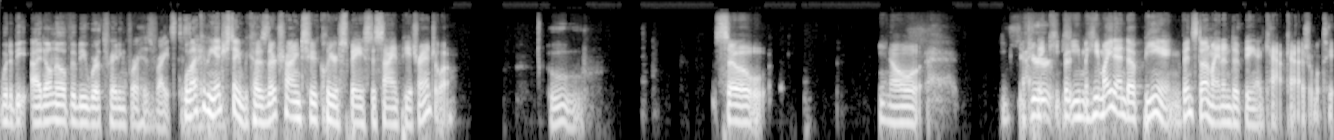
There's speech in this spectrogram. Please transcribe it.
would it be? I don't know if it'd be worth trading for his rights to. well that could be interesting because they're trying to clear space to sign Pietrangelo. Ooh, So, you know, I you're- think but- he, he might end up being Vince Dunn might end up being a cap casualty.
